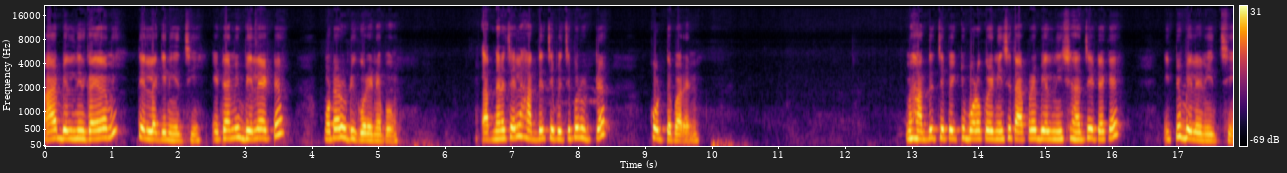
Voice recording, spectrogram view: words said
আর বেলনির গায়েও আমি তেল লাগিয়ে নিয়েছি। এটা আমি বেলে একটা মোটা রুটি করে নেব। আপনারা চাইলে হাত দিয়ে চেপে চেপে রুটিটা করতে পারেন। আমি হাত দিয়ে চেপে একটু বড় করে নিয়েছি, তারপরে বেলনির সাহায্যে এটাকে একটু বেলে নিচ্ছি।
